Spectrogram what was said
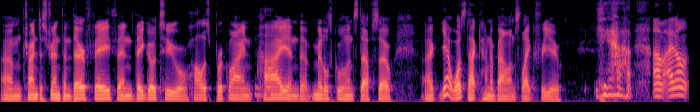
um, trying to strengthen their faith and they go to Hollis Brookline High and the middle school and stuff so uh, yeah what's that kind of balance like for you Yeah, um, I don't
